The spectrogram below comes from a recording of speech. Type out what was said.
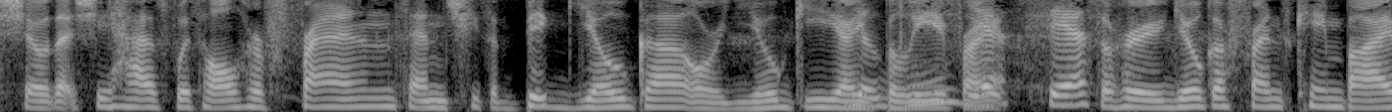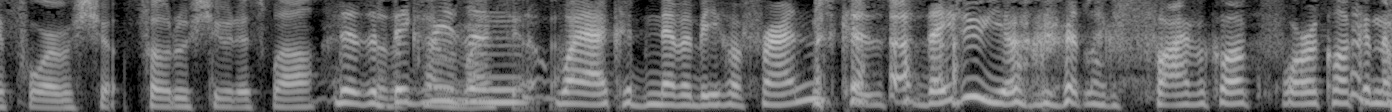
show that she has with all her friends, and she's a big yoga or yogi, I Yogi, believe, right? yes, yes. So her yoga friends came by for a sh- photo shoot as well. There's So a big kinda reminds me reason why I could never be her friend because they do yoga at like five o'clock, four o'clock in the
